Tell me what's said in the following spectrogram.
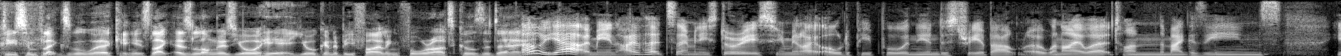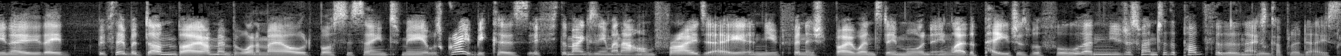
do some flexible working. It's like as long as you're here, you're going to be filing four articles a day. Oh yeah, I mean, I've heard so many stories from like older people in the industry about oh, when I worked on the magazines, you know, they if they were done by. I remember one of my old bosses saying to me, it was great because if the magazine went out on Friday and you'd finished by Wednesday morning, like the pages were full, then you just went to the pub for the next mm. couple of days.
